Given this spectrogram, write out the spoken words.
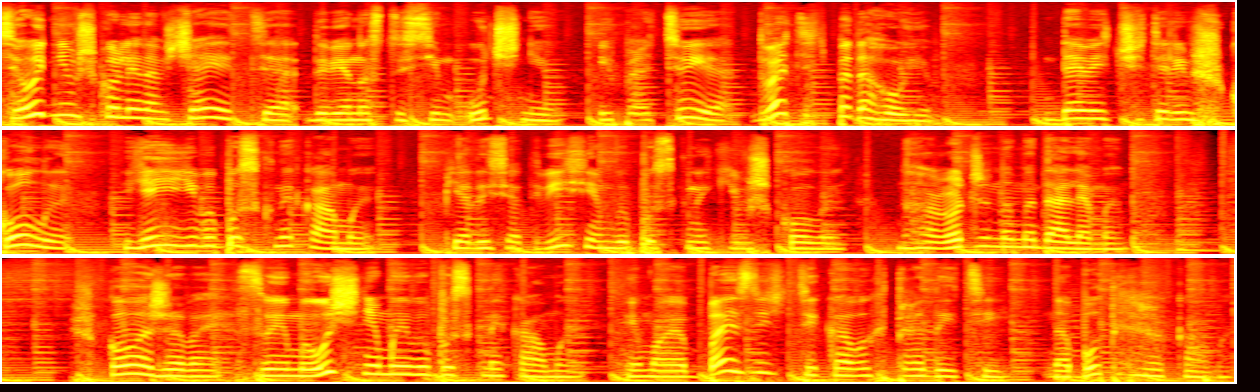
Сьогодні в школі навчається 97 учнів і працює 20 педагогів. 9 вчителів школи є її випускниками, 58 випускників школи нагороджено медалями. Школа живе своїми учнями і випускниками і має безліч цікавих традицій, набутих роками.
